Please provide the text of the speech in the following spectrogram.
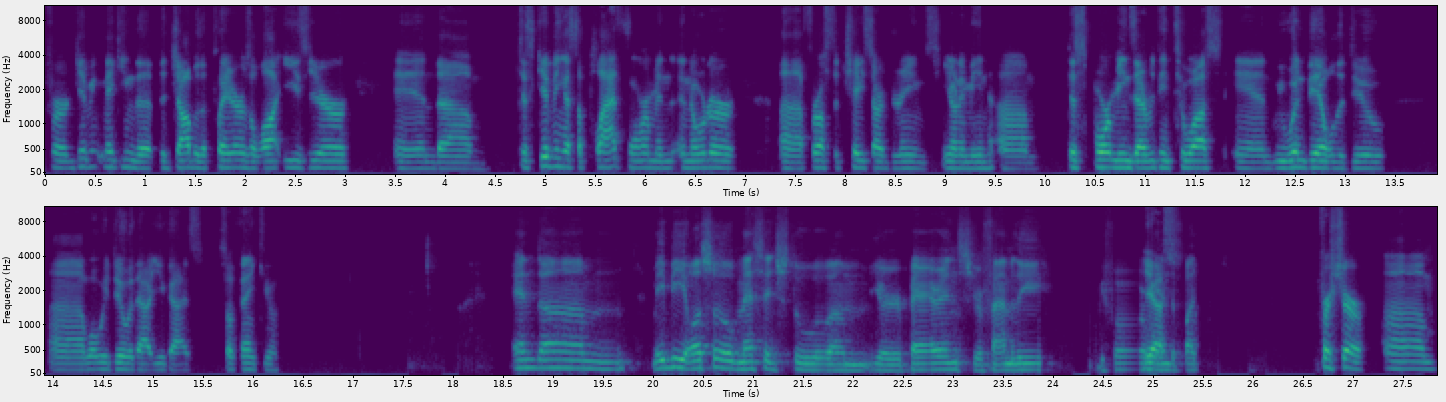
for giving making the the job of the players a lot easier and um, just giving us a platform in in order uh, for us to chase our dreams. You know what I mean? Um, this sport means everything to us, and we wouldn't be able to do uh, what we do without you guys. So thank you. And um, maybe also message to um, your parents, your family before we end the podcast. For sure. Um,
